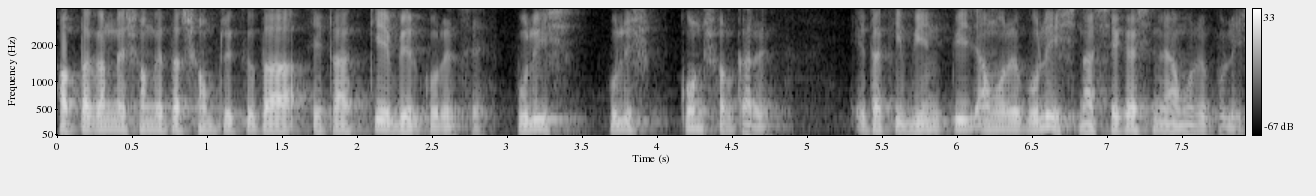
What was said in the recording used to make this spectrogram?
হত্যাকাণ্ডের সঙ্গে তার সম্পৃক্ততা এটা কে বের করেছে? পুলিশ? পুলিশ কোন সরকারের? এটা কি বিএনপির আমলের পুলিশ না শেখ হাসিনার আমলের পুলিশ?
